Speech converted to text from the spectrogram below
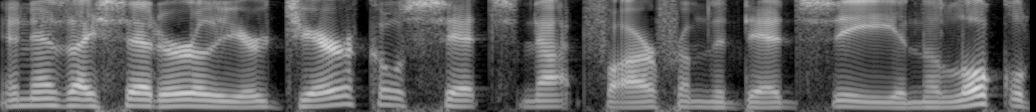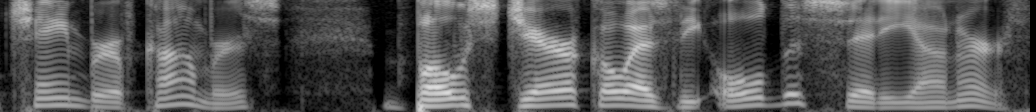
And as I said earlier, Jericho sits not far from the Dead Sea, and the local Chamber of Commerce boasts Jericho as the oldest city on earth.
